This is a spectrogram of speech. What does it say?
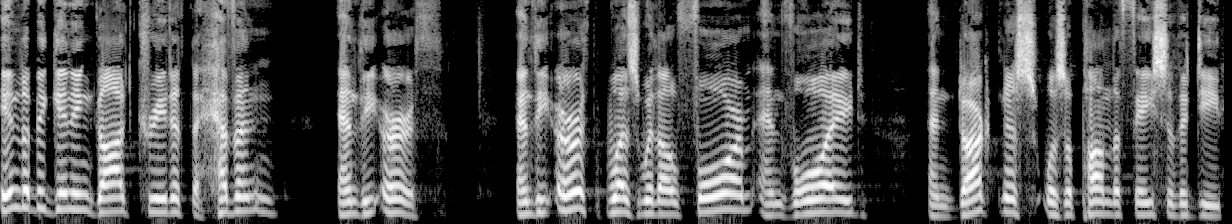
In the beginning, God created the heaven and the earth. And the earth was without form and void, and darkness was upon the face of the deep.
